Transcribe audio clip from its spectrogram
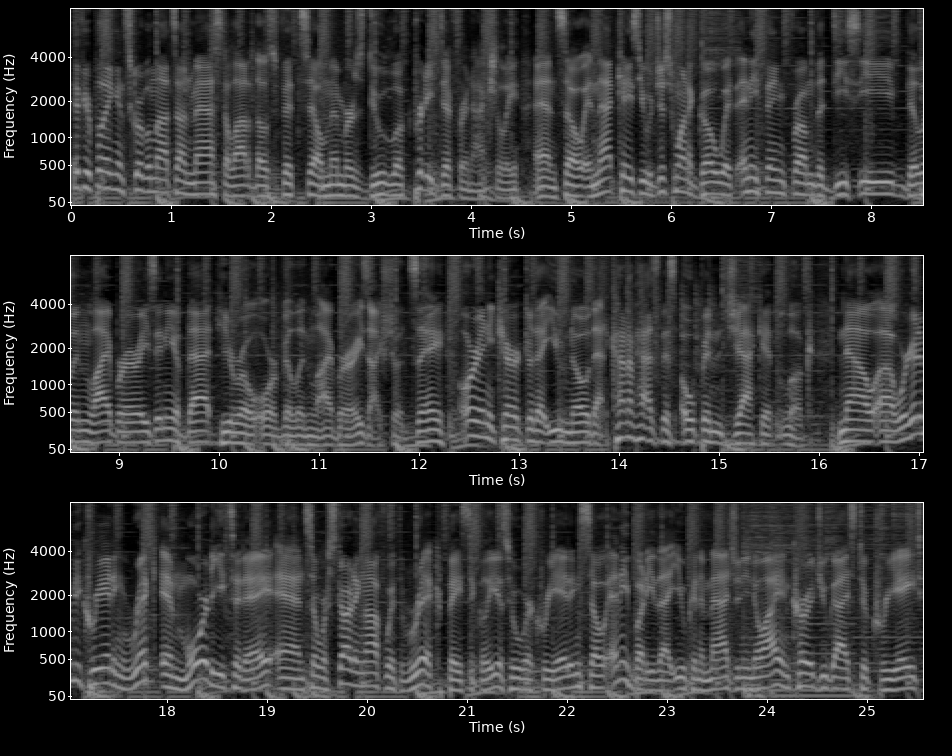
If you're playing in Scribblenauts Unmasked, a lot of those Fifth Cell members do look pretty different, actually. And so in that case, you would just want to go with anything from the DC villain libraries, any of that hero or villain libraries, I should say, or any character that you know that kind of has this open jacket look. Now, uh, we're going to be creating Rick and Morty today, and so we're starting off with Rick, basically, is who we're creating. So anybody that you can imagine, you know, I encourage you guys to create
